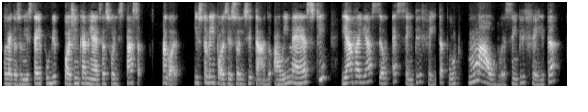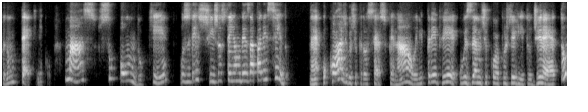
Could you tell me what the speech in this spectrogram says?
colegas do Ministério Público, pode encaminhar essa solicitação. Agora, isso também pode ser solicitado ao IMEST, e a avaliação é sempre feita por um laudo, é sempre feita por um técnico. Mas, supondo que os vestígios tenham desaparecido, né? O Código de Processo Penal ele prevê o exame de corpo de delito direto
